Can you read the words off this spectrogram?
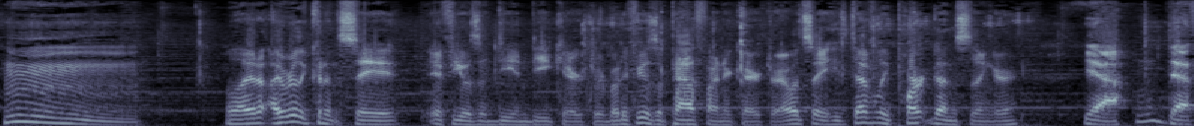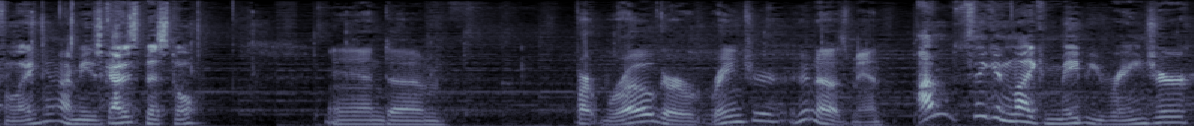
Hmm. Well, I, I really couldn't say if he was a D&D character, but if he was a Pathfinder character, I would say he's definitely part gunslinger Yeah, definitely. I mean, he's got his pistol. and um, part rogue or ranger. Who knows, man? I'm thinking, like, maybe Ranger.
